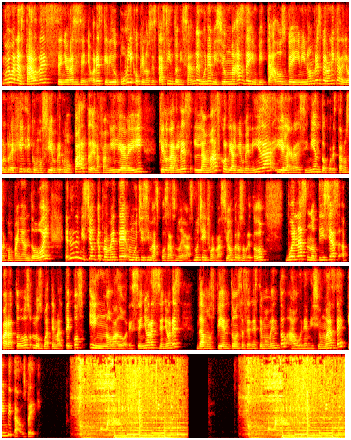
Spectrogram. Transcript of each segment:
Muy buenas tardes, señoras y señores, querido público que nos está sintonizando en una emisión más de Invitados BI. Mi nombre es Verónica de León Regil y como siempre, como parte de la familia BI, quiero darles la más cordial bienvenida y el agradecimiento por estarnos acompañando hoy en una emisión que promete muchísimas cosas nuevas, mucha información, pero sobre todo buenas noticias para todos los guatemaltecos innovadores. Señoras y señores, damos pie entonces en este momento a una emisión más de Invitados BI. Thank you.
